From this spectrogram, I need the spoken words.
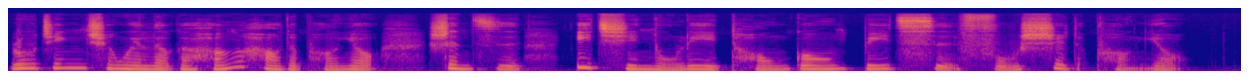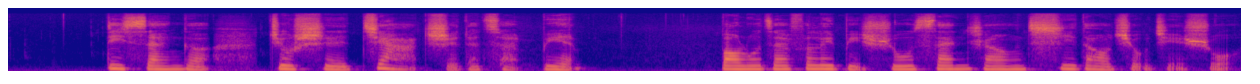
如今成为了个很好的朋友，甚至一起努力同工、彼此服侍的朋友。第三个就是价值的转变。保罗在菲利比书三章七到九节说：“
